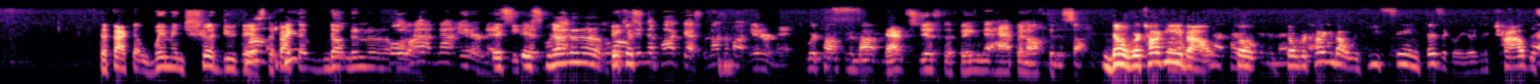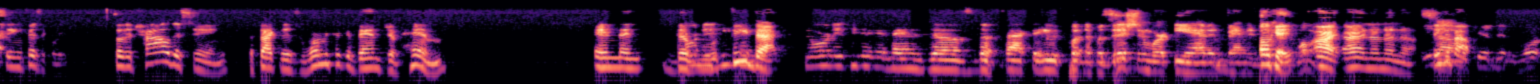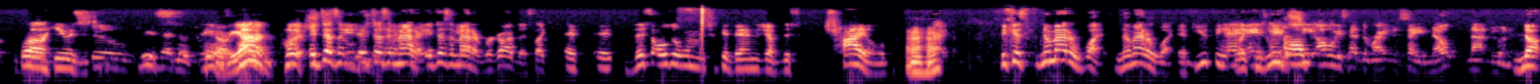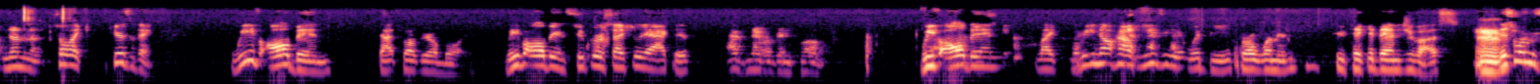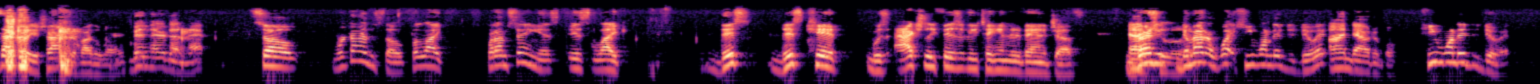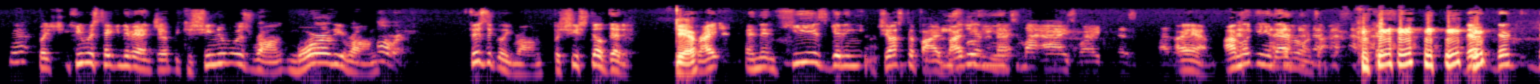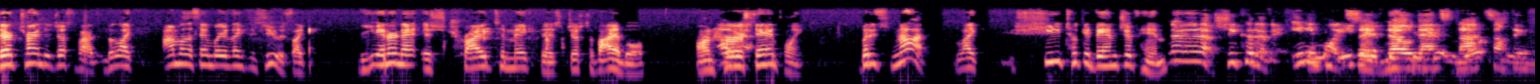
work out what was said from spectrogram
the fact that women should do this Well, the fact here- that no no no no Well, hold on. not not internet. It's- it's- no, not- no, no, no, because- in the podcast we're not talking about internet. We're talking about that's just a thing that happened off to the side. No, we're talking So, about we're talking so about internet. so we're talking about what he's seeing physically. Like the child is seeing physically. So the child is seeing the fact that this woman took advantage of him, and then the Or did he feedback. Or did he take advantage of the fact that he was put in a position where he had advantage? Okay, of the all woman? right, all right, no, no, no. Think So- about Well, he was still he was had no He so young. Pushed it doesn't it doesn't matter. way. It doesn't matter regardless. Like if, if this older woman took advantage of this child, Mhm. Right. because no matter what, no matter what, if you think And, like 'cause and- we've and all she always had the right to say nope, not doing it. No, no, no, no. So, like, here's the thing: we've all been that twelve-year-old boy. We've all been super sexually active. I've never been twelve. We've all been like, we know how easy it would be for a woman to take advantage of us. Mhm. This woman's actually attractive, by the way. Been there, done that. So, regardless, though, but like, what I'm saying is, is like, this this kid was actually physically taken advantage of. Granted, no matter what, he wanted to do it. Undoubtable. He wanted to do it. Yeah. But sh- he was taken advantage of because she knew it was wrong, morally wrong, All right. Physically wrong, but she still did it, Yeah. right? And then he is getting justified He's by the looking internet. into my eyes while he says, I am. I'm looking into everyone's eyes. They're they're they're trying to justify it, but like I'm on the same wavelength as you. It's like the internet is tried to make this justifiable on Oh, her yeah. standpoint, but it's not. Like she took advantage of him. No, no, no. She could have at any point said, no, that's didn't not want something.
